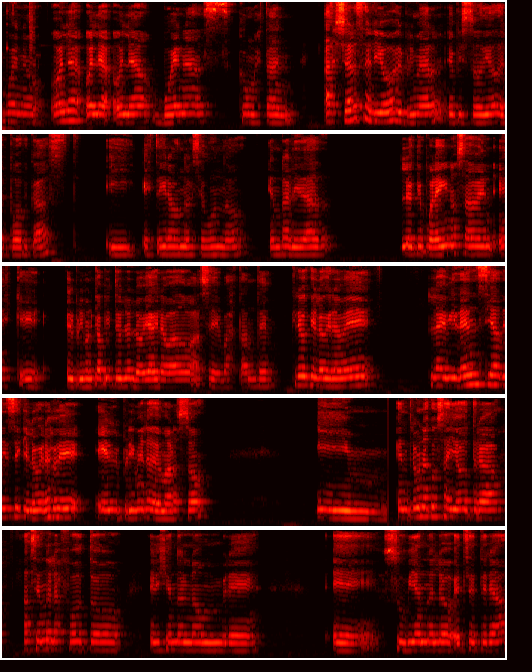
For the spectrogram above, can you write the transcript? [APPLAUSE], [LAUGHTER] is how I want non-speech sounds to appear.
Bueno, hola, hola, hola, buenas, ¿cómo están? Ayer salió el primer episodio del podcast y estoy grabando el segundo. En realidad, lo que por ahí no saben es que el primer capítulo lo había grabado hace bastante. Creo que lo grabé, la evidencia dice que lo grabé el primero de marzo y mm, entre una cosa y otra, haciendo la foto, eligiendo el nombre, eh, subiéndolo, etc.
